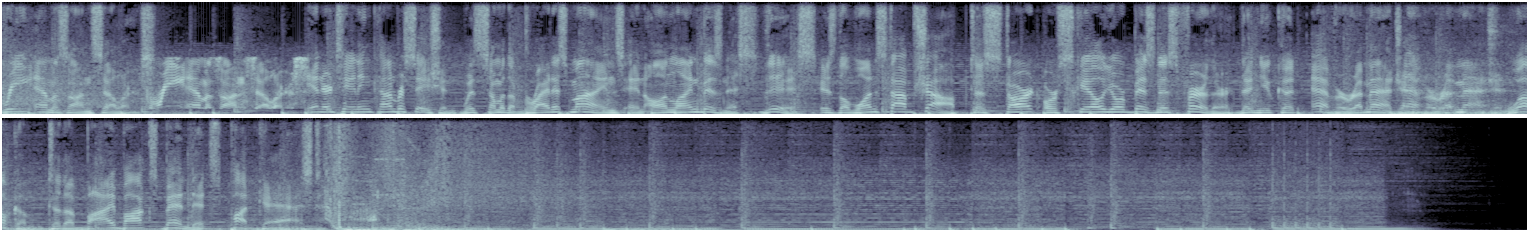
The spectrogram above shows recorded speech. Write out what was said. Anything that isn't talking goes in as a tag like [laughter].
Three Amazon sellers. Three Amazon sellers. Entertaining conversation with some of the brightest minds in online business. This is the one stop shop to start or scale your business further than you could ever imagine. Ever imagine. Welcome to the Buy Box Bandits podcast.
